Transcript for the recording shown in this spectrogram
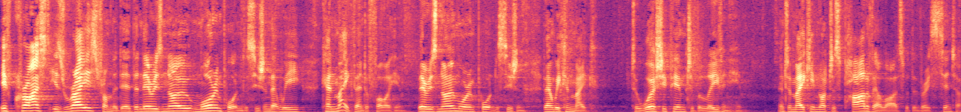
If Christ is raised from the dead, then there is no more important decision that we can make than to follow Him. There is no more important decision than we can make to worship Him, to believe in Him and to make him not just part of our lives, but the very center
